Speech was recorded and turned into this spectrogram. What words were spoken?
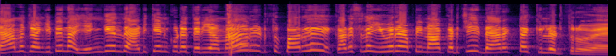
டேமேஜ் வாங்கிட்டு நான் எங்கேருந்து அடிக்கேன்னு கூட தெரியாமல் எடுத்து பாரு. கடைசியில் இவரே அப்படி நான் கடிச்சு டேரெக்டாக கில் எடுத்துருவேன்.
